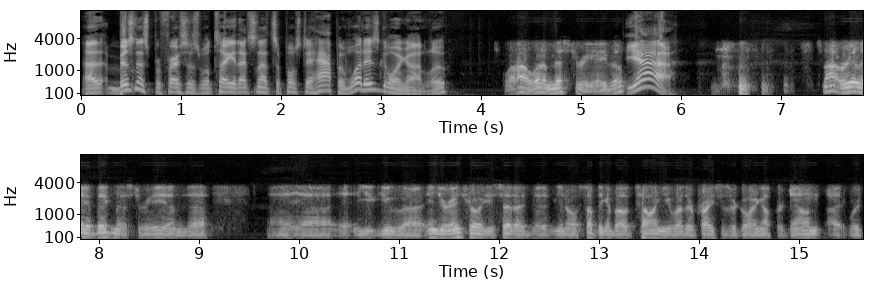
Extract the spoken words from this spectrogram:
uh, business professors will tell you that's not supposed to happen. What is going on, Lou? Wow, what a mystery, eh, Bill? Yeah. it's not really a big mystery, and uh, I, uh, you, you uh, in your intro you said uh, you know something about telling you whether prices are going up or down. We're,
